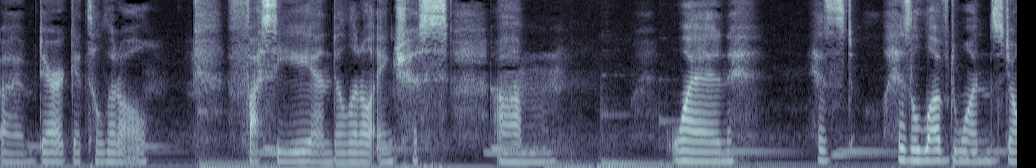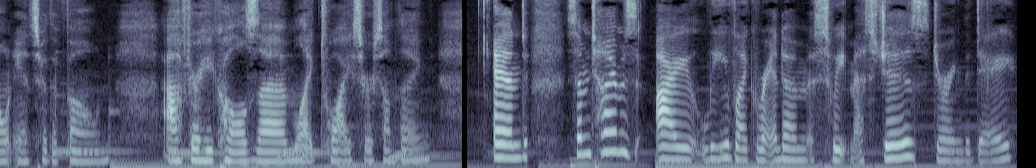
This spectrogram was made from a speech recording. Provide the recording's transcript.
um, Derek gets a little fussy and a little anxious um, when his his loved ones don't answer the phone after he calls them like twice or something. And sometimes I leave like random sweet messages during the day.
